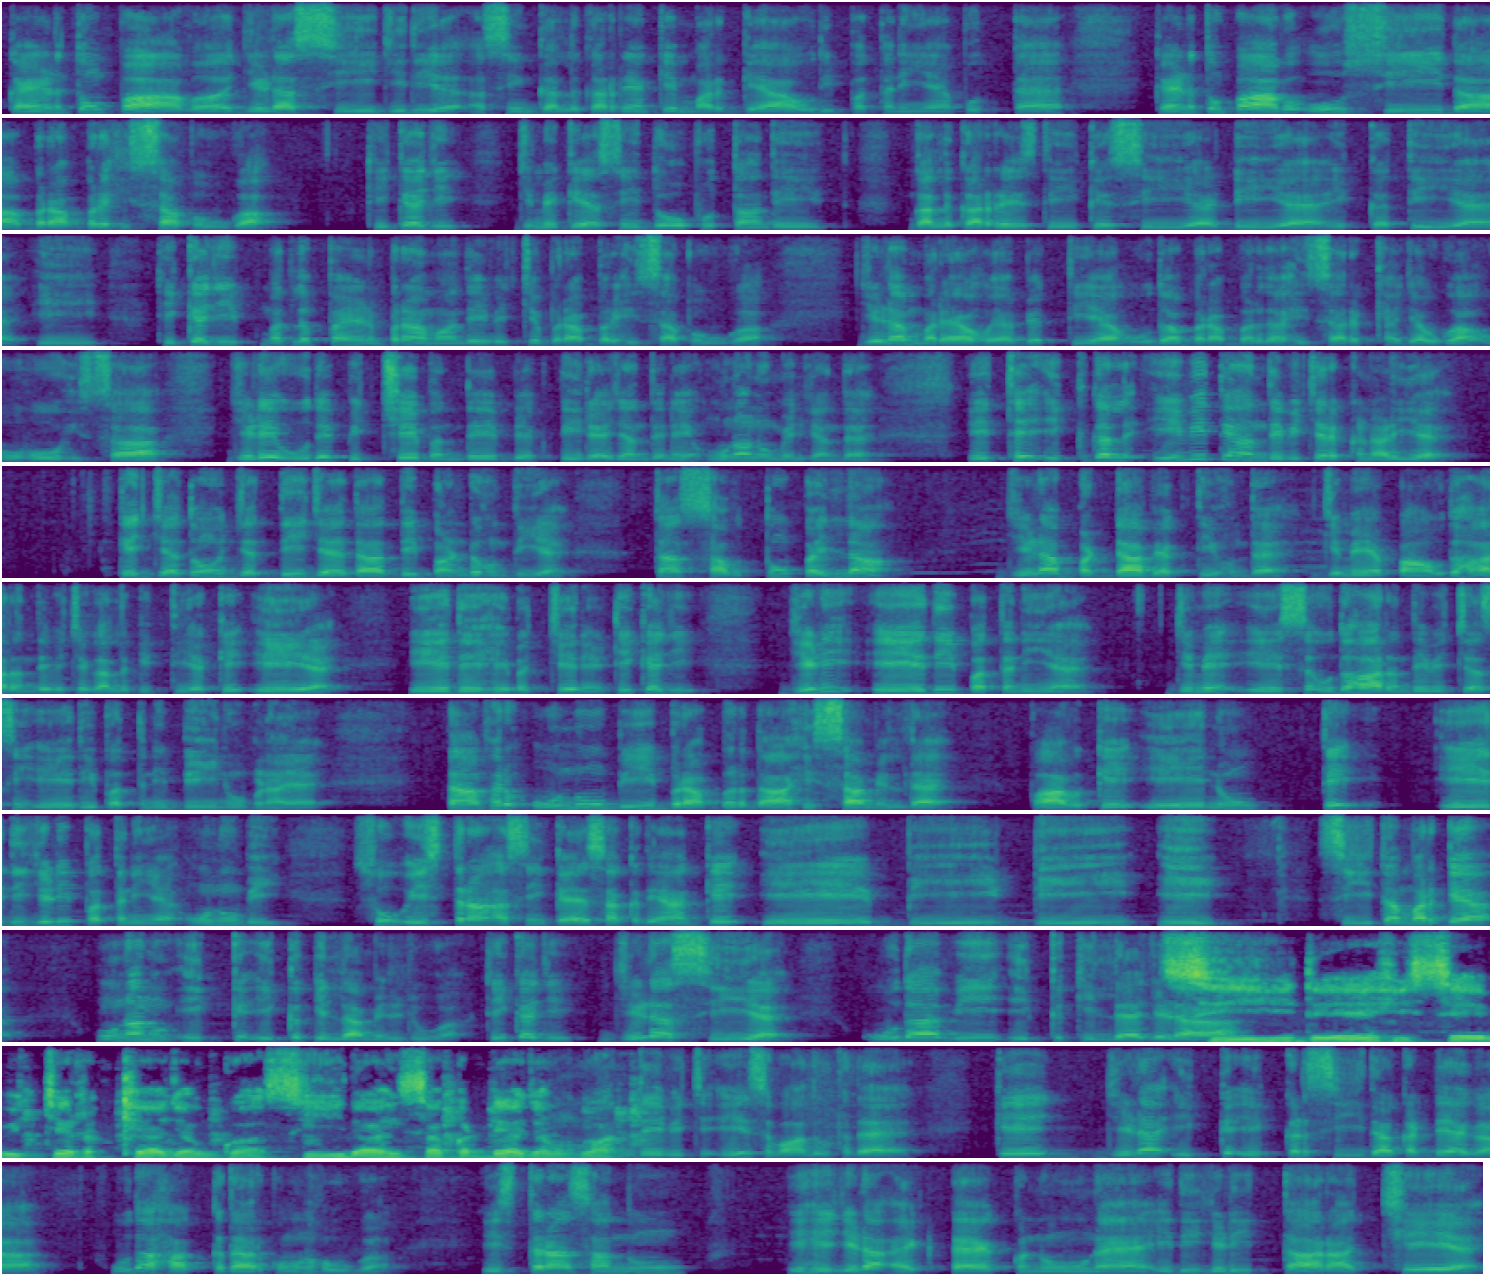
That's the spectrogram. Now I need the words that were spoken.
ਕਹਿਣ ਤੋਂ ਭਾਵ ਜਿਹੜਾ ਸੀ ਜਿਹਦੀ ਅਸੀਂ ਗੱਲ ਕਰ ਰਹੇ ਹਾਂ ਕਿ ਮਰ ਗਿਆ, ਉਹਦੀ ਪਤਨੀ ਹੈ, ਪੁੱਤ ਹੈ, ਕਹਿਣ ਤੋਂ ਭਾਵ ਉਹ ਸੀ ਦਾ ਬਰਾਬਰ ਹਿੱਸਾ ਪਊਗਾ। ਠੀਕ ਹੈ ਜੀ? ਜਿਵੇਂ ਕਿ ਅਸੀਂ ਦੋ ਪੁੱਤਾਂ ਦੀ ਗੱਲ ਕਰ ਰਹੇ ਸੀ ਕਿ ਸੀ ਹੈ, ਡੀ ਹੈ, ਇੱਕ ਧੀ ਹੈ, ਈ। ਠੀਕ ਹੈ ਜੀ? ਮਤਲਬ ਭੈਣ ਭਰਾਵਾਂ ਦੇ ਵਿੱਚ ਬਰਾਬਰ ਹਿੱਸਾ ਪਊਗਾ। ਜਿਹੜਾ ਮਰਿਆ ਹੋਇਆ ਵਿਅਕਤੀ ਹੈ, ਉਹਦਾ ਬਰਾਬਰ ਦਾ ਹਿੱਸਾ ਰੱਖਿਆ ਜਾਊਗਾ। ਉਹ ਹਿੱਸਾ ਜਿਹੜੇ ਉਹਦੇ ਪਿੱਛੇ ਬੰਦੇ ਵਿਅਕਤੀ ਰਹਿ ਜਾਂਦੇ ਨੇ, ਉਹਨਾਂ ਨੂੰ ਮਿਲ ਜਾਂਦਾ ਹੈ। ਇੱਥੇ ਇੱਕ ਗੱਲ ਇਹ ਵੀ ਧਿਆਨ ਦੇ ਵਿੱਚ ਰੱਖਣ ਵਾਲੀ ਹੈ ਕਿ ਜਦੋਂ ਜੱਦੀ ਜਾਇਦਾਦ ਦੀ ਵੰਡ ਹੁੰਦੀ ਹੈ, ਤਾਂ ਸਭ ਤੋਂ ਪਹਿਲਾਂ ਜਿਹੜਾ ਵੱਡਾ ਵਿਅਕਤੀ ਹੁੰਦਾ ਹੈ, ਜਿਵੇਂ ਆਪਾਂ ਉਦਾਹਰਨ ਦੇ ਵਿੱਚ ਗੱਲ ਕੀਤੀ ਹੈ ਕਿ ਏ ਹੈ ਏ ਦੇ ਇਹ ਬੱਚੇ ਨੇ, ਠੀਕ ਹੈ ਜੀ। ਜਿਹੜੀ ਏ ਦੀ ਪਤਨੀ ਹੈ, ਜਿਵੇਂ ਇਸ ਉਦਾਹਰਨ ਦੇ ਵਿੱਚ ਅਸੀਂ ਏ ਦੀ ਪਤਨੀ ਬੀ ਨੂੰ ਬਣਾਇਆ ਹੈ, ਤਾਂ ਫਿਰ ਉਹਨੂੰ ਵੀ ਬਰਾਬਰ ਦਾ ਹਿੱਸਾ ਮਿਲਦਾ ਹੈ, ਭਾਵ ਕਿ ਏ ਨੂੰ ਤੇ ਏ ਦੀ ਜਿਹੜੀ ਪਤਨੀ ਹੈ, ਉਹਨੂੰ ਵੀ। ਸੋ ਇਸ ਤਰ੍ਹਾਂ ਅਸੀਂ ਕਹਿ ਸਕਦੇ ਹਾਂ ਕਿ ਏ ਬੀ ਡੀ ਈ ਸੀ ਤਾਂ ਮਰ ਗਿਆ ਉਹਨਾਂ ਨੂੰ ਇੱਕ ਇੱਕ ਕਿੱਲਾ ਮਿਲ ਜੂਗਾ ਠੀਕ ਹੈ ਜੀ? ਜਿਹੜਾ ਸੀ ਹੈ ਉਹਦਾ ਵੀ ਇੱਕ ਕਿੱਲਾ ਜਿਹੜਾ ਸੀ ਦੇ ਹਿੱਸੇ ਵਿੱਚ ਰੱਖਿਆ ਜਾਊਗਾ ਸੀ ਦਾ ਹਿੱਸਾ ਕੱਢਿਆ ਜਾਊਗਾ। ਮਨ ਦੇ ਵਿੱਚ ਇਹ ਸਵਾਲ ਉੱਠਦਾ ਹੈ ਕਿ ਜਿਹੜਾ 1 ਏਕੜ ਸੀ ਦਾ ਕੱਢਿਆਗਾ ਉਹਦਾ ਹੱਕਦਾਰ ਕੌਣ ਹੋਊਗਾ? ਇਸ ਤਰ੍ਹਾਂ ਸਾਨੂੰ ਇਹ ਜਿਹੜਾ ਐਕਟ ਹੈ ਕਾਨੂੰਨ ਹੈ ਇਹਦੀ ਜਿਹੜੀ ਧਾਰਾ 6 ਹੈ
